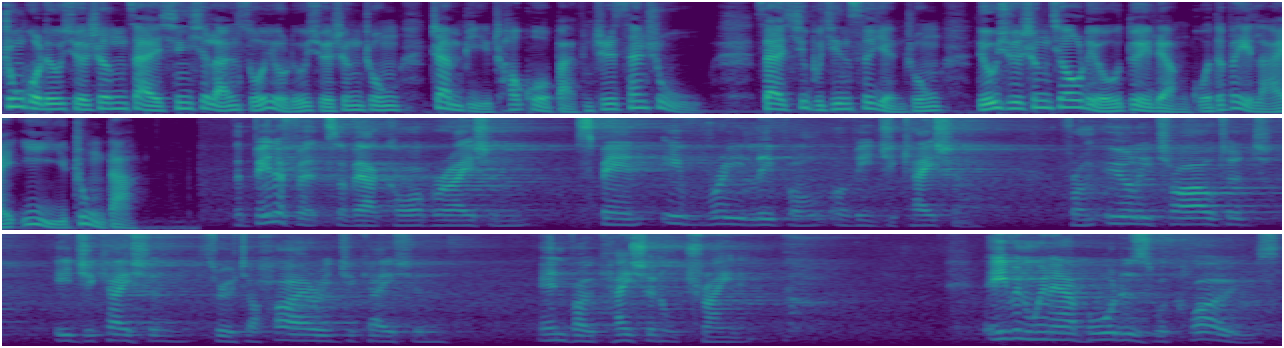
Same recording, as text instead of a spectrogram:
中国留学生在新西兰所有留学生中占比超过百分之三十五。在希普金斯眼中，留学生交流对两国的未来意义重大。The benefits of our cooperation span every level of education, from early childhood education through to higher education. And vocational training. Even when our borders were closed,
